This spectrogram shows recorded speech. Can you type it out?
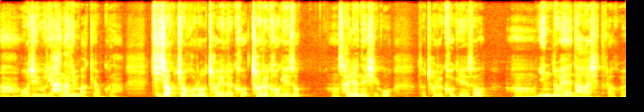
아, 오직 우리 하나님밖에 없구나. 기적적으로 저희를 거- 저를 거기에서 어, 살려내시고 또 저를 거기에서 어, 인도해 나가시더라고요.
